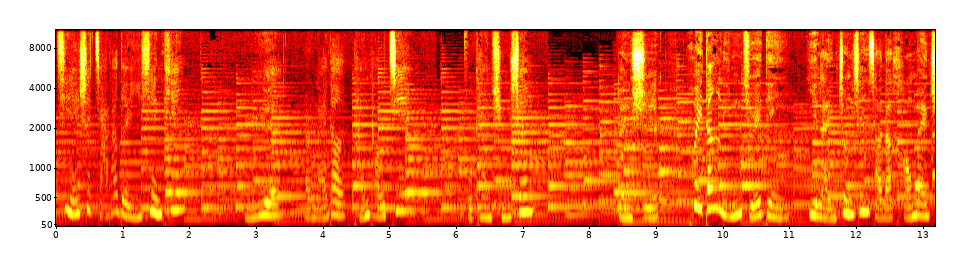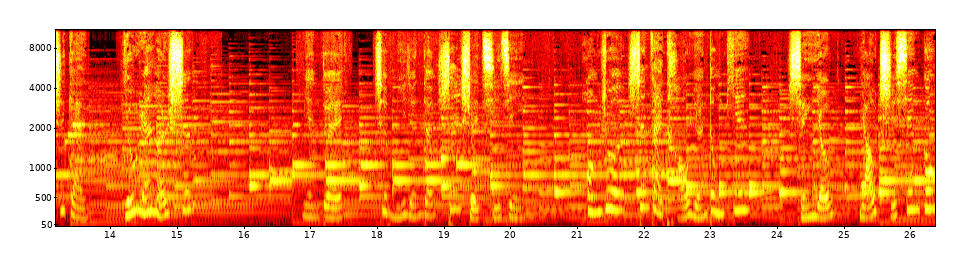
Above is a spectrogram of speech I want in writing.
竟然是夹道的一线天。逾越而来到蟠桃街，俯瞰群山，顿时会当凌绝顶，一览众山小的豪迈之感油然而生。面对。这迷人的山水奇景，恍若身在桃源洞天，神游瑶池仙宫，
